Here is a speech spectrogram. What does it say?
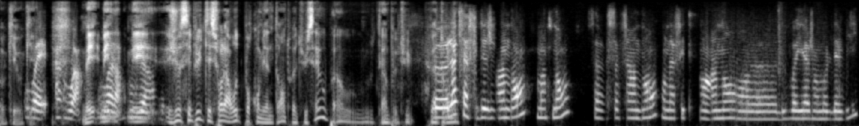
ok, ok. Ouais, à voir. Mais, mais, Voilà, mais je sais plus, tu es sur la route pour combien de temps, toi, tu sais ou pas Ou t'es un peu tu, Euh, là, ça fait déjà un an maintenant. Ça, ça fait un an. On a fait un an euh, de voyage en Moldavie.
